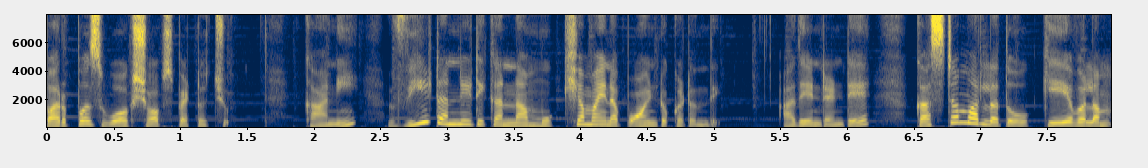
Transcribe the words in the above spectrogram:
పర్పస్ వర్క్షాప్స్ పెట్టొచ్చు. కానీ వీటన్నిటికన్నా ముఖ్యమైన పాయింట్ ఒకటుంది. అదేంటంటే కస్టమర్లతో కేవలం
